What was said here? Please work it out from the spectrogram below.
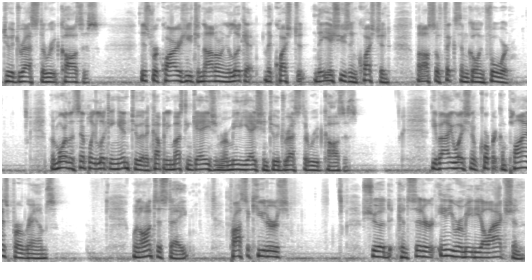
to address the root causes. This requires you to not only look at the question the issues in question, but also fix them going forward. But more than simply looking into it, a company must engage in remediation to address the root causes. The evaluation of corporate compliance programs went on to state prosecutors should consider any remedial action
